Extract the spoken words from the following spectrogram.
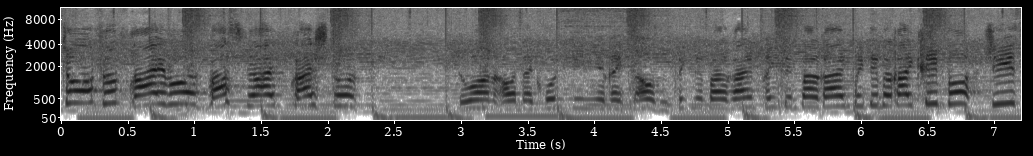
Tor für Freiburg. Was für ein Freistoß. Dorn auf der Grundlinie rechts außen. Bringt den Ball rein, bringt den Ball rein, bringt den Ball rein. Grifo, schießt.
